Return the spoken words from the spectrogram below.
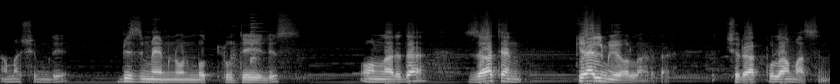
Ama şimdi biz memnun mutlu değiliz. Onları da zaten gelmiyorlar da. Çırak bulamazsın.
